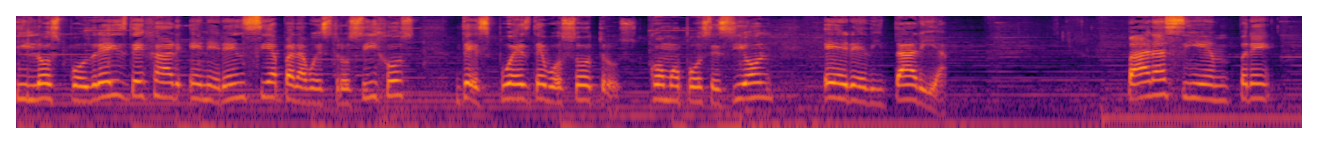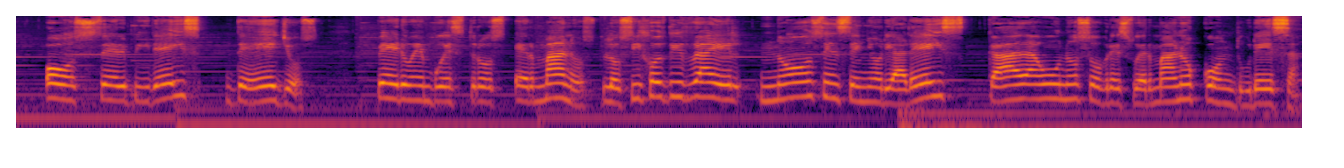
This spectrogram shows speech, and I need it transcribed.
y los podréis dejar en herencia para vuestros hijos después de vosotros, como posesión hereditaria. Para siempre os serviréis de ellos. Pero en vuestros hermanos, los hijos de Israel, no os enseñorearéis cada uno sobre su hermano con dureza.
